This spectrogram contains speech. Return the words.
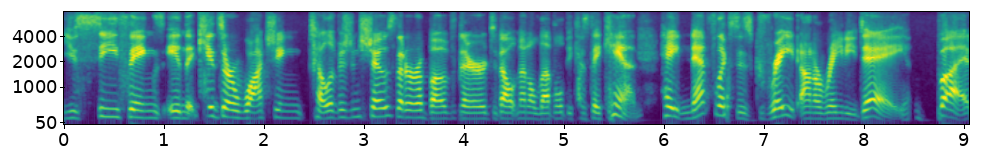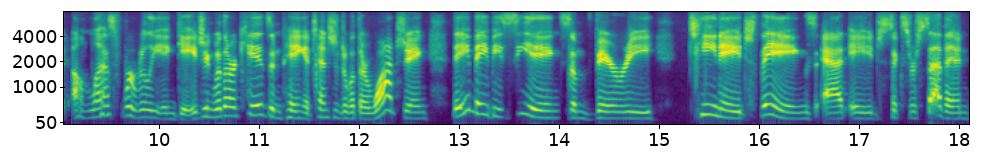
you see things in that kids are watching television shows that are above their developmental level because they can. Hey, Netflix is great on a rainy day, but unless we're really engaging with our kids and paying attention to what they're watching, they may be seeing some very teenage things at age six or seven,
